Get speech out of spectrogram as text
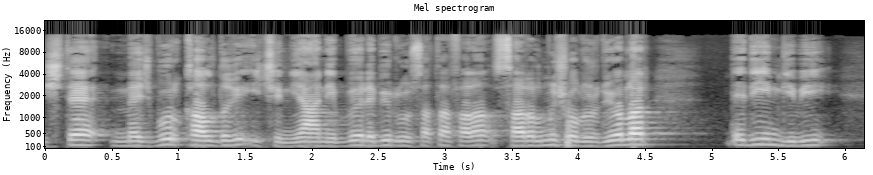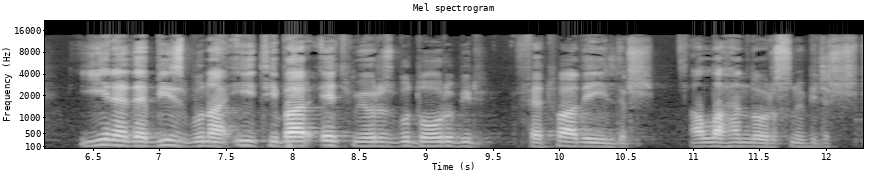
işte mecbur kaldığı için yani böyle bir ruhsata falan sarılmış olur diyorlar. Dediğim gibi yine de biz buna itibar etmiyoruz. Bu doğru bir fetva değildir. Allah en doğrusunu bilir.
